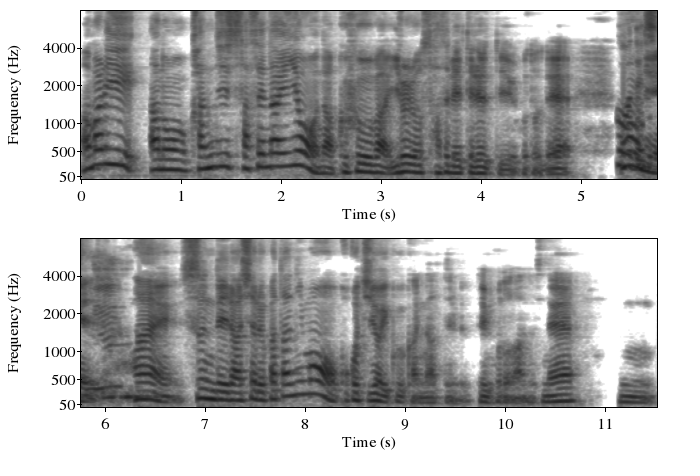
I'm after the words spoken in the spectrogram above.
あまりあの感じさせないような工夫がいろいろさせれてるっていうことで、そうですね。はい。住んでいらっしゃる方にも心地よい空間になっているということなんですね。うん。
